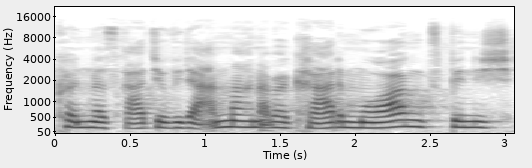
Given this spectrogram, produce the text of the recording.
können wir das Radio wieder anmachen, aber gerade morgens bin ich,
